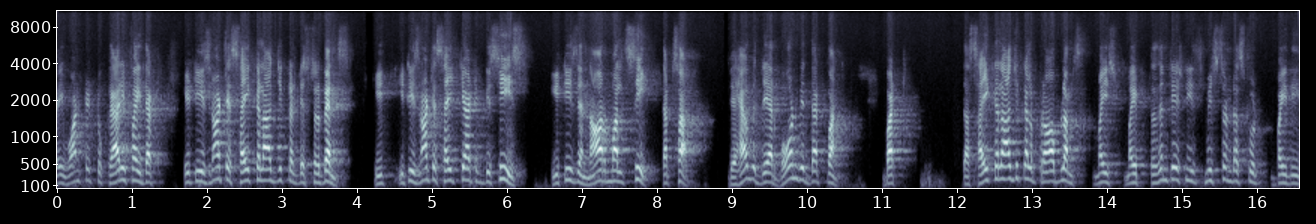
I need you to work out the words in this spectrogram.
i wanted to clarify that it is not a psychological disturbance. It, it is not a psychiatric disease. It is a normal normalcy that's all. They have they are born with that one. But the psychological problems my my presentation is misunderstood by the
